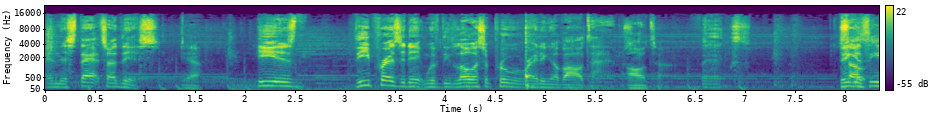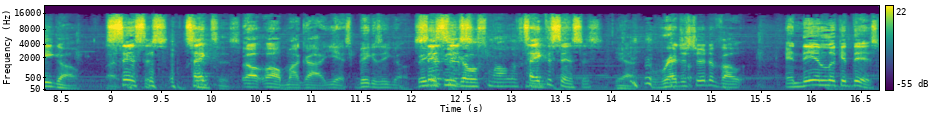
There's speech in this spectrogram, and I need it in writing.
and the stats are this: Yeah. he is the president with the lowest approval rating of all times. All time. Facts. Biggest So- ego. Census. Take, Census. Oh, oh my God, yes, biggest ego. Biggest census, ego, smallest Take hand. the census. Yeah. register to vote, and then look at this.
